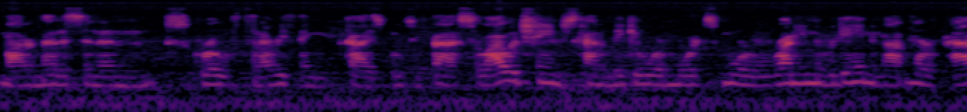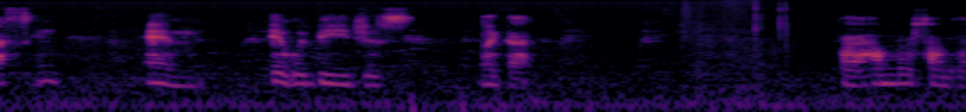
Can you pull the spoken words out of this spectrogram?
modern medicine and growth and everything, guys move too fast. So I would change, just kind of make it more, more, it's more running of the game and not more passing, it would be just like that. All right, how much time is that?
